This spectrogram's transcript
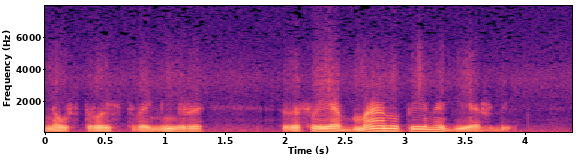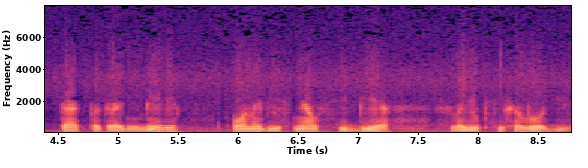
на устройство мира, за свои обманутые надежды. Так, по крайней мере, он объяснял себе свою психологию.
